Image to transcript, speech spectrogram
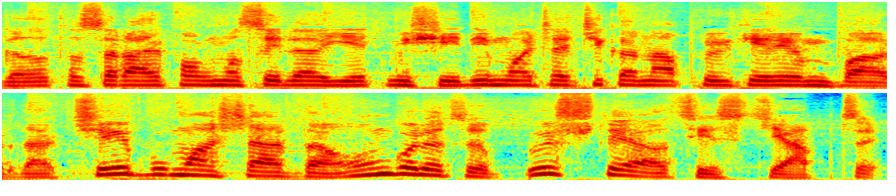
Galatasaray formasıyla 77 maça çıkan Abdülkerim Bardakçı bu maçlarda 10 gol atıp 3 de asist yaptı.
